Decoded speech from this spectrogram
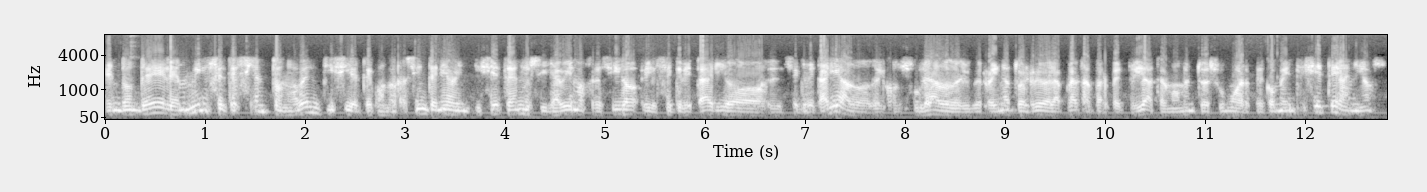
en donde él en 1797, cuando recién tenía 27 años y le habían ofrecido el secretario, el secretariado del consulado del Virreinato del Río de la Plata a perpetuidad hasta el momento de su muerte, con 27 años,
